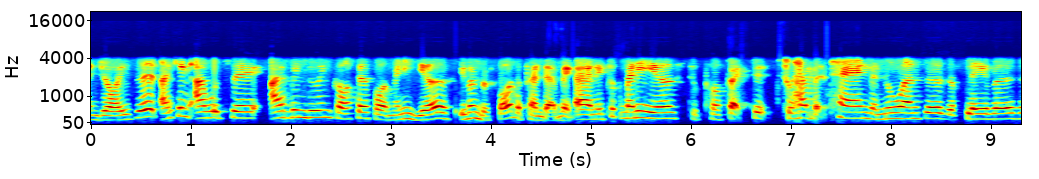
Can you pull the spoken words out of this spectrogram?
enjoys it. I think I would say I've been doing thosai for many years, even before the pandemic. And it took many years to perfect it, to have the tang, the nuances, the flavors,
